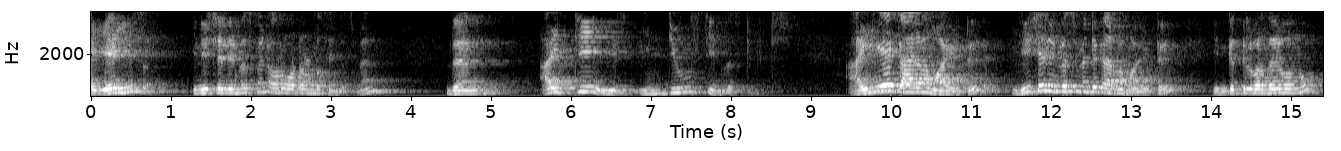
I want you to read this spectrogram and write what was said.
ia is initial investment or autonomous investment. Then it is induced investment. ഐയെ കാരണമായിട്ട് ഇനീഷ്യൽ ഇൻവെസ്റ്റ്മെന്റ് കാരണമായിട്ട് ഇൻകത്തിൽ വർധന വന്നു.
